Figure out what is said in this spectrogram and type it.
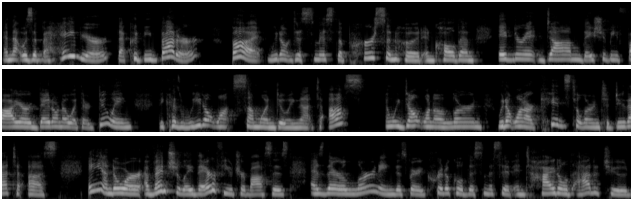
And that was a behavior that could be better but we don't dismiss the personhood and call them ignorant, dumb, they should be fired, they don't know what they're doing because we don't want someone doing that to us and we don't want to learn we don't want our kids to learn to do that to us. And or eventually their future bosses as they're learning this very critical dismissive entitled attitude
